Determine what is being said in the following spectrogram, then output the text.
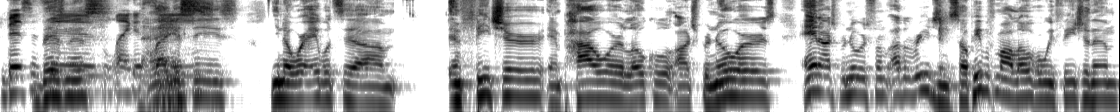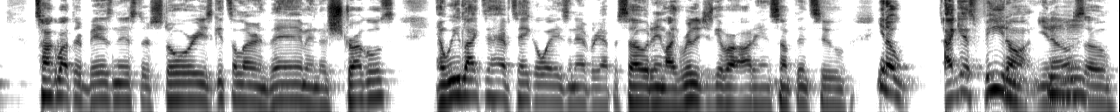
Businesses, Business, legacies. legacies. You know, we're able to um, and feature, empower local entrepreneurs and entrepreneurs from other regions. So people from all over, we feature them, talk about their business, their stories, get to learn them and their struggles. And we like to have takeaways in every episode and like really just give our audience something to, you know, I guess feed on, you know? Mhm. So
